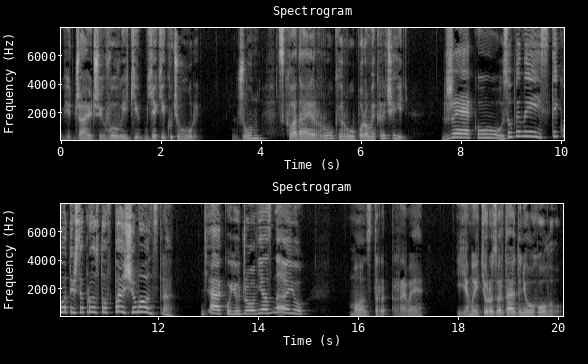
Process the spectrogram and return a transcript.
в'їжджаючи великі м'які кучугури. Джун складає руки рупором і кричить. Джеку, зупинись, ти котишся просто в пащу монстра. Дякую, Джун, я знаю. Монстр реве, і я миттю розвертаю до нього голову.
